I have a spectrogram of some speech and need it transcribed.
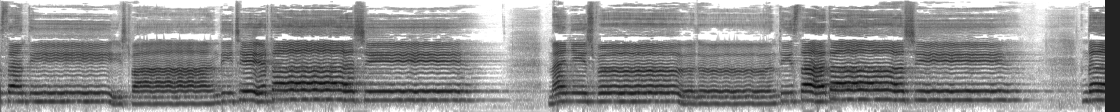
Szent István dicsértessé. Menj és földön tiszteltessé, de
